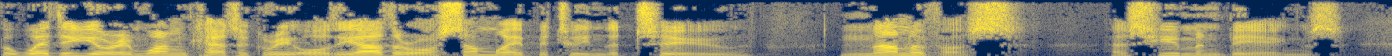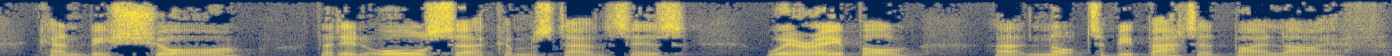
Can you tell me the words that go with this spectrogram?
But whether you're in one category or the other, or somewhere between the two, none of us, as human beings, can be sure that in all circumstances we're able uh, not to be battered by life.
